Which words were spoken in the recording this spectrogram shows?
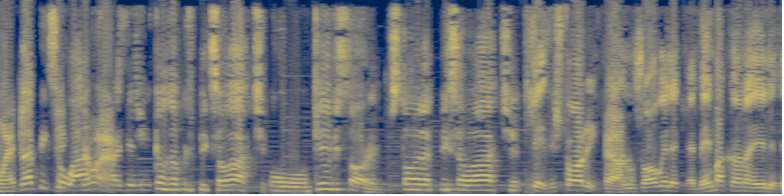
Não é Não é pixel, art, mas ele. Quer um exemplo de pixel art? O Cave Story. História, pixel art. Cave Story. É. Eu jogo ele, é bem bacana ele.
